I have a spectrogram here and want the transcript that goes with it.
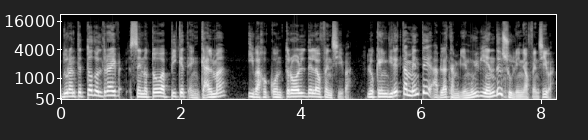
Durante todo el drive se notó a Pickett en calma y bajo control de la ofensiva, lo que indirectamente habla también muy bien de su línea ofensiva.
